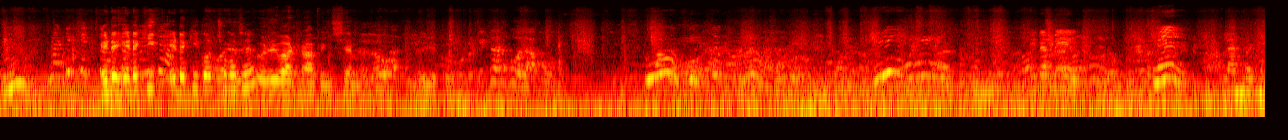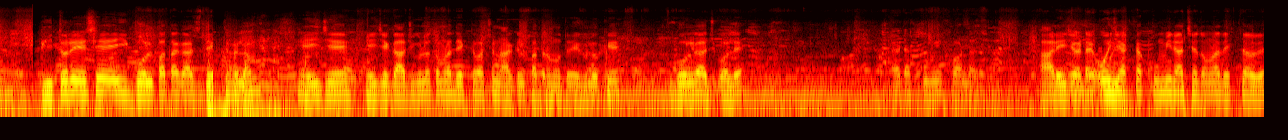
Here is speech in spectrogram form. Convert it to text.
হ্যাঁ এটা এটা কি এটা কি করছো কাছে रिवर ट्रैपिंग सेम इधर बोला वो এটা মেল ভিতরে এসে এই গোলপাতা গাছ দেখতে পেলাম। এই যে এই যে গাছগুলো তোমরা দেখতে পাচ্ছ নারকেল পাতার মতো এগুলোকে গোল গাছ বলে। একটা কুমির ফন্ড আছে। আর এই জায়গাটায় ওই যে একটা কুমির আছে তোমরা দেখতে পাবে।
